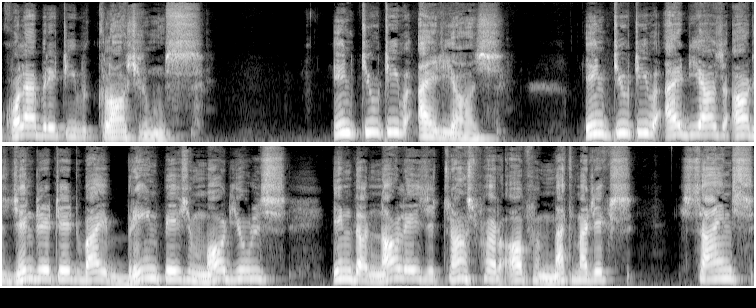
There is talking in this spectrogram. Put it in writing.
collaborative classrooms. Intuitive ideas. Intuitive ideas are generated by brain page modules in the knowledge transfer of mathematics, science,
